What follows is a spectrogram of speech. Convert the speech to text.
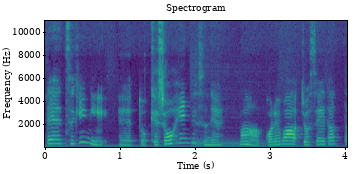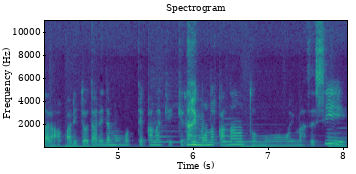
で次に、えーと、化粧品ですね。まあこれは女性だったら割と誰でも持っていかなきゃいけないものかなと思いますし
